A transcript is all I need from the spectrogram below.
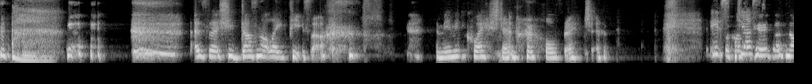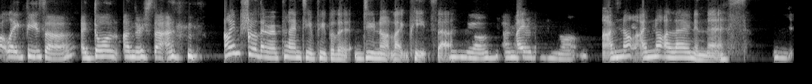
Is that she does not like pizza. it made me question her whole friendship. It's because just who does not like pizza? I don't understand. I'm sure there are plenty of people that do not like pizza. No, I'm sure I, not. I'm not. I'm not alone in this. Yeah.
